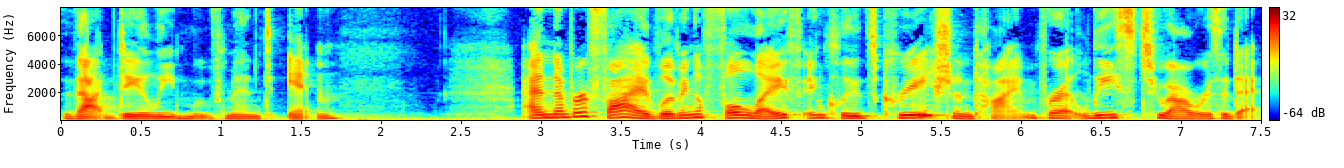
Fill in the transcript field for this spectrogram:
that daily movement in. And number five, living a full life includes creation time for at least two hours a day.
